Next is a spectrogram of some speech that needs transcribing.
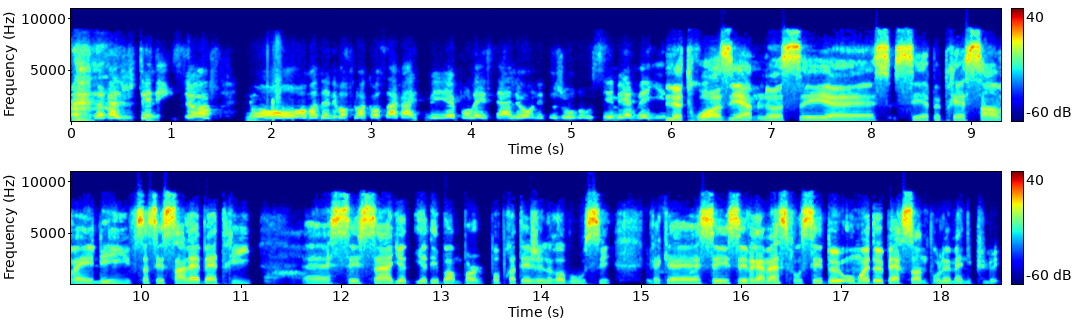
de rajouter des offres. Nous, à un moment donné, il va falloir qu'on s'arrête, mais euh, pour l'instant, on est toujours aussi émerveillés. Le troisième, là, c'est, euh, c'est à peu près 120 livres. Ça, c'est sans la batterie. C'est sans, il y, a, des bumpers pour protéger le robot aussi. Fait que c'est, vraiment, c'est deux, au moins deux personnes pour le manipuler.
